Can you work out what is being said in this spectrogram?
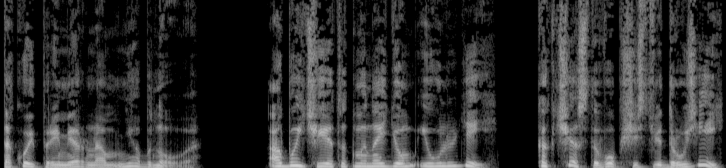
Такой пример нам не обнова. Обычай этот мы найдем и у людей. Как часто в обществе друзей,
